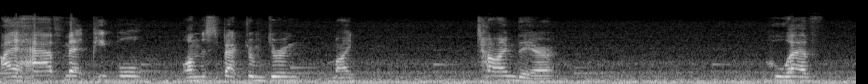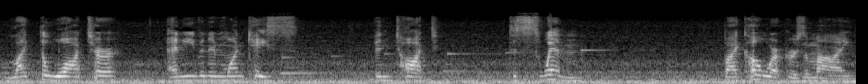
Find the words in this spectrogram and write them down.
I have met people on the spectrum during my time there who have liked the water and even in one case been taught to swim by coworkers of mine.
